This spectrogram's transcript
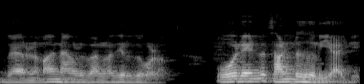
உதாரணமாக நாங்கள் வரலாறு எடுத்துக்கொள்ளோம் ஓலைன்ற தண்டு சரியாச்சு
